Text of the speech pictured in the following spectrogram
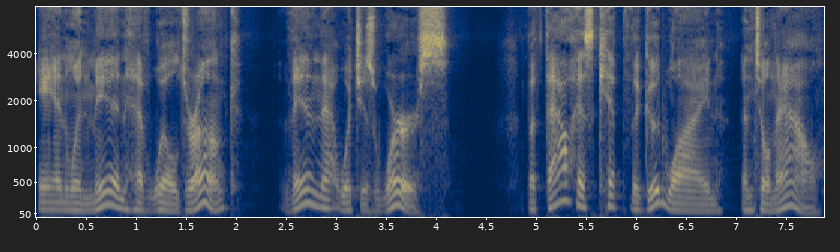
and when men have well drunk, then that which is worse. But thou hast kept the good wine until now.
